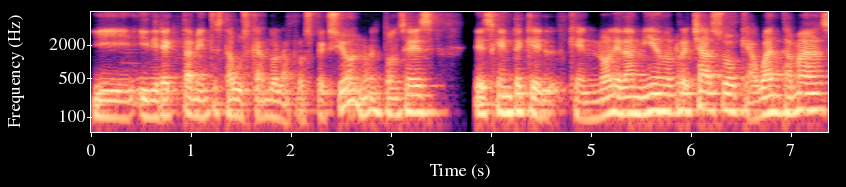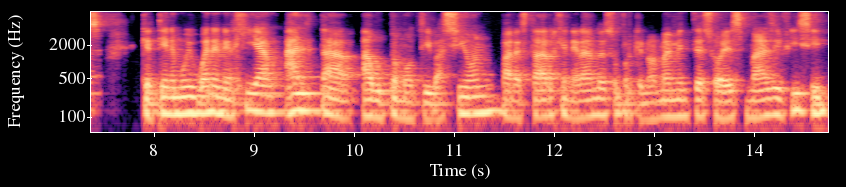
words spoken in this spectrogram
y, y directamente está buscando la prospección, ¿no? Entonces, es gente que, que no le da miedo el rechazo, que aguanta más, que tiene muy buena energía, alta automotivación para estar generando eso, porque normalmente eso es más difícil,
